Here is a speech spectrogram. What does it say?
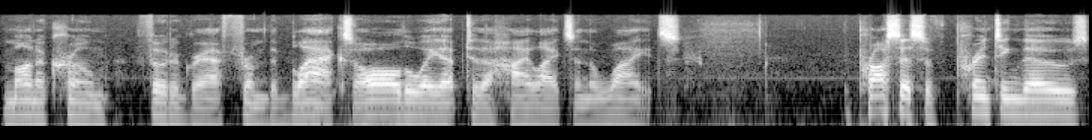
monochrome photograph from the blacks all the way up to the highlights and the whites. The process of printing those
